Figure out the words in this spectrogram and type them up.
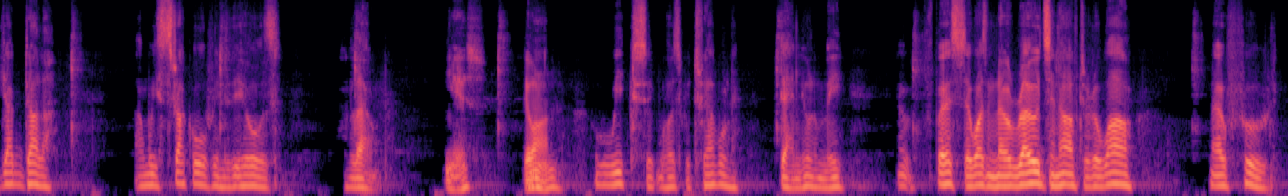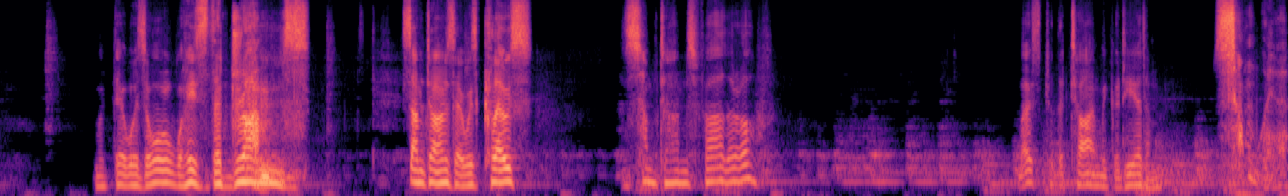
Jagdala, and we struck off into the hills alone. Yes, go on. Weeks it was we travelled, Daniel and me. At first there wasn't no roads, and after a while, no food. But there was always the drums. Sometimes they was close, and sometimes farther off. Most of the time we could hear them somewhere.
